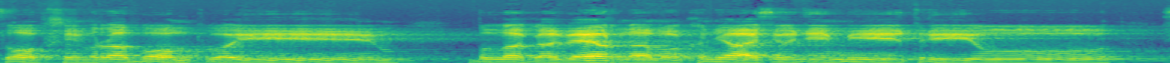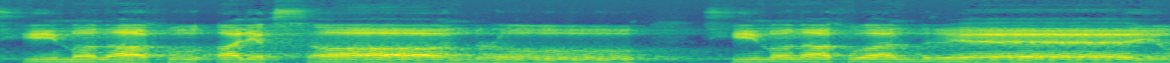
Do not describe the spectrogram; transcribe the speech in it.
хорошим рабом Твоим, благоверному князю Дмитрию, схимонаху Александру, схимонаху Андрею,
